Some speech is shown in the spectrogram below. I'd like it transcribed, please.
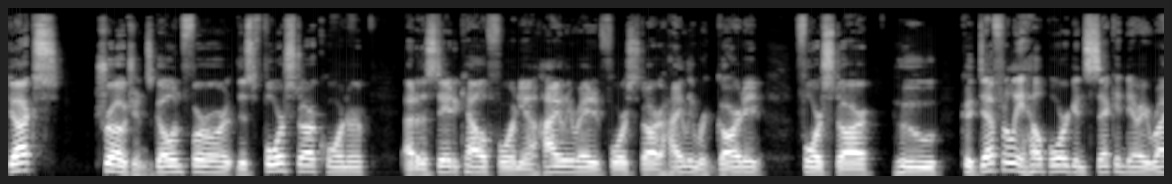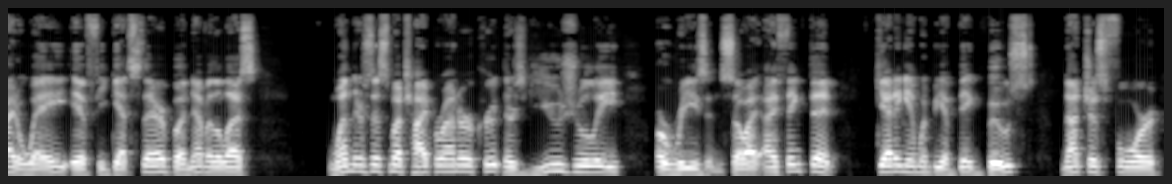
Ducks, Trojans going for this four star corner out of the state of California, highly rated four star, highly regarded four star, who could definitely help Oregon's secondary right away if he gets there. But nevertheless, when there's this much hype around a recruit, there's usually a reason. So I, I think that getting him would be a big boost, not just for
